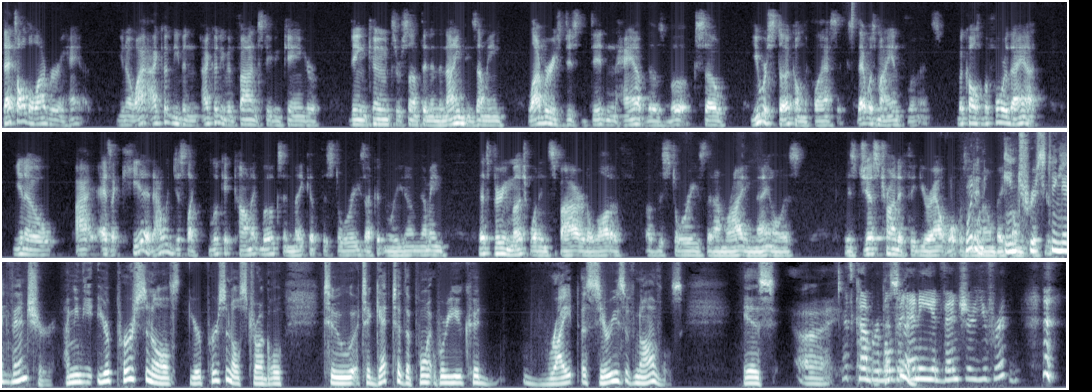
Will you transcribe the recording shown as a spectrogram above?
That's all the library had. You know, I, I couldn't even I couldn't even find Stephen King or Dean Koontz or something in the 90s. I mean, libraries just didn't have those books, so you were stuck on the classics. That was my influence because before that, you know, I as a kid I would just like look at comic books and make up the stories. I couldn't read them. I mean, that's very much what inspired a lot of, of the stories that I'm writing now is is just trying to figure out what was what going an on based interesting on the adventure. I mean, your personal your personal struggle to to get to the point where you could write a series of novels is uh, That's comparable to an- any adventure you've written.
